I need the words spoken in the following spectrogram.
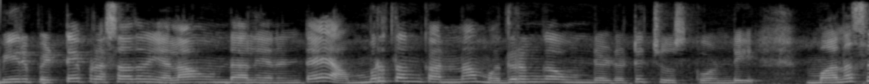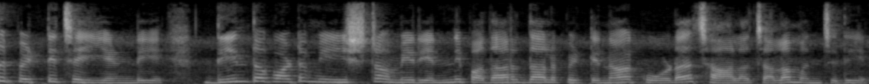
మీరు పెట్టే ప్రసాదం ఎలా ఉండాలి అని అంటే అమృతం కన్నా మధురంగా ఉండేటట్టు చూసుకోండి. మనసు పెట్టి చెయ్యండి. దీంతోపాటు మీ ఇష్టం మీరు ఎన్ని పదార్థాలు పెట్టినా కూడా చాలా చాలా మంచిది.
